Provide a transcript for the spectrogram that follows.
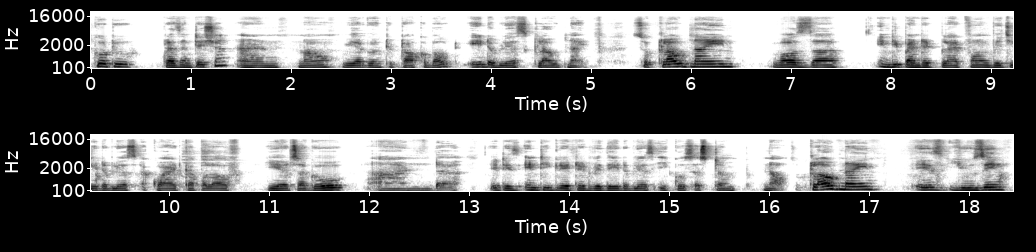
go to presentation and now we are going to talk about AWS Cloud9 so Cloud9 was the independent platform which AWS acquired couple of years ago and uh, it is integrated with AWS ecosystem now. So Cloud9 is using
